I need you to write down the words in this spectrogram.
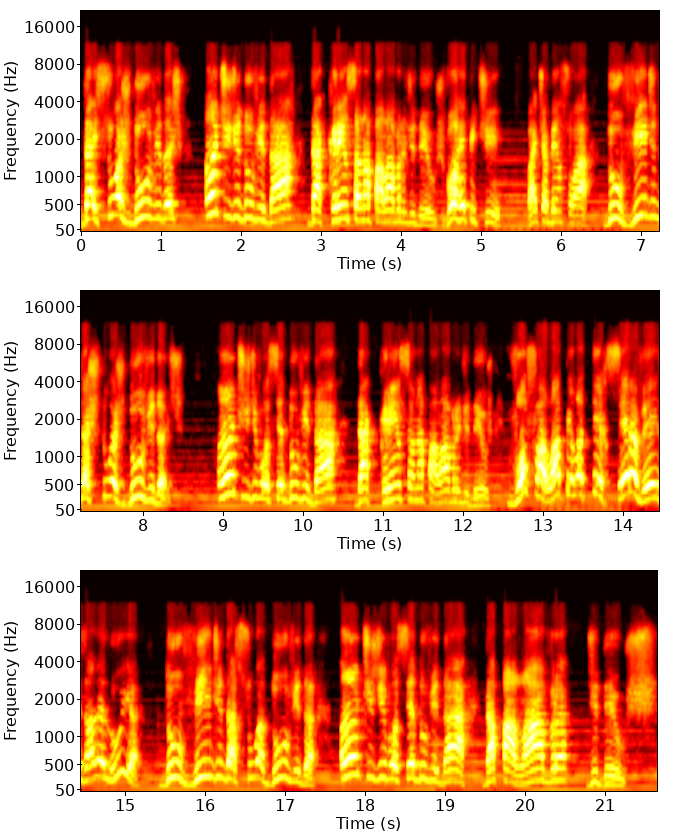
das suas dúvidas antes de duvidar da crença na palavra de Deus. Vou repetir, vai te abençoar. Duvide das tuas dúvidas antes de você duvidar da crença na palavra de Deus. Vou falar pela terceira vez, aleluia. Duvide da sua dúvida antes de você duvidar da palavra de Deus.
